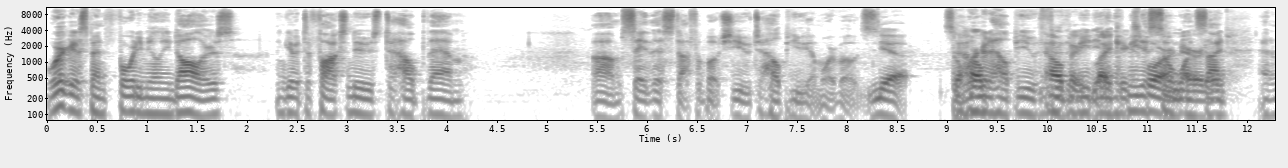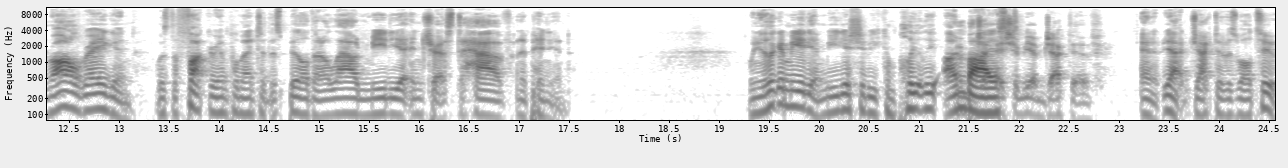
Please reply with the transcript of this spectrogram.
We're going to spend forty million dollars and give it to Fox News to help them um, say this stuff about you to help you get more votes. Yeah. So to we're going to help you through help the it, media. like, and the media's explore so a narrative. one-sided. And Ronald Reagan was the fucker implemented this bill that allowed media interest to have an opinion. When you look at media, media should be completely unbiased It should be objective. and yeah, objective as well too.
